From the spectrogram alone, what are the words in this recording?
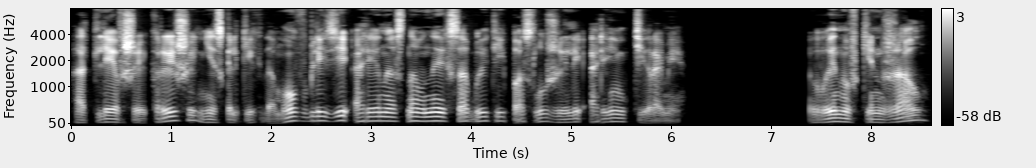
Отлевшие крыши нескольких домов вблизи арены основных событий послужили ориентирами. Вынув кинжал,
